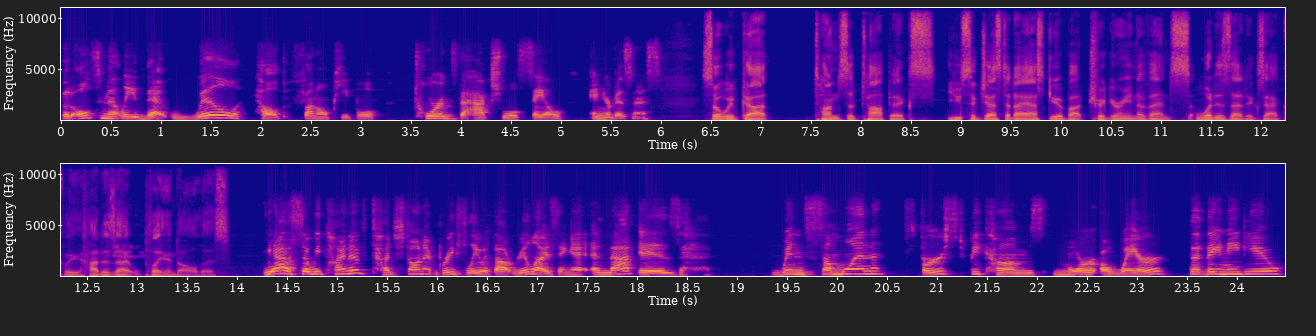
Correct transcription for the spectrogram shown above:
but ultimately that will help funnel people towards the actual sale in your business. So we've got tons of topics. You suggested I ask you about triggering events. What is that exactly? How does that play into all this? Yeah, so we kind of touched on it briefly without realizing it. And that is when someone first becomes more aware that they need you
